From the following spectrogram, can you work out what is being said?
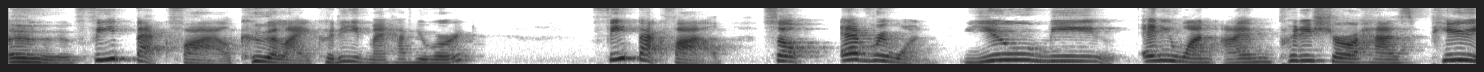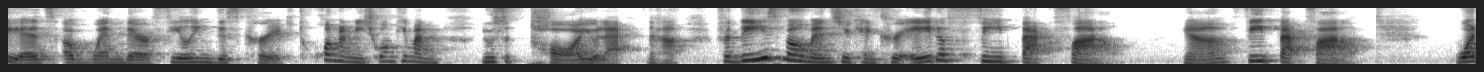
เออ feedback file คืออะไรเคยได้ยินไหม Have you heard feedback file so everyone you me anyone I'm pretty sure has periods of when they're feeling discouraged ทุกคนมันมีช่วงที่มันรู้สึกท้ออยู่แล้วนะคะ for these moments you can create a feedback file yeah feedback file what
